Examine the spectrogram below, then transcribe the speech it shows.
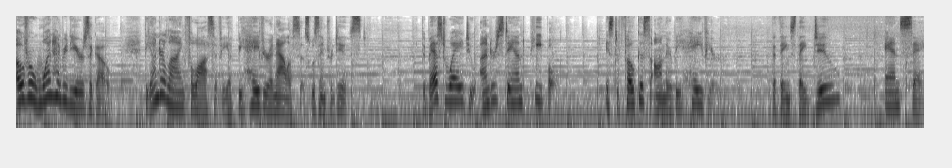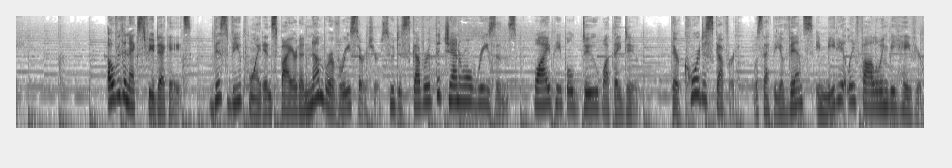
Over 100 years ago, the underlying philosophy of behavior analysis was introduced. The best way to understand people is to focus on their behavior, the things they do and say. Over the next few decades, this viewpoint inspired a number of researchers who discovered the general reasons why people do what they do. Their core discovery was that the events immediately following behavior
